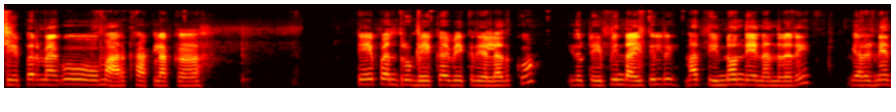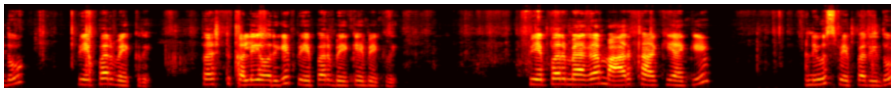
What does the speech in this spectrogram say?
ಪೇಪರ್ ಮ್ಯಾಗೂ ಮಾರ್ಕ್ ಹಾಕ್ಲಕ್ಕ. ಟೇಪ್ ಅಂತೂ ಬೇಕೇ ಬೇಕ್ರಿ ಎಲ್ಲದಕ್ಕೂ? ಇದು ಟೇಪಿಂದ ಐತಿಲ್ರಿ ಮತ್ತು ಇನ್ನೊಂದು ಏನಂದ್ರೆ ರೀ ಎರಡನೇದು. ಪೇಪರ್ ಬೇಕ್ರಿ. ಫಸ್ಟ್ ಕಲಿಯೋರಿಗೆ ಪೇಪರ್ ಬೇಕೇ ಬೇಕ್ರಿ. ಪೇಪರ್ ಮ್ಯಾಗ ಮಾರ್ಕ್ ಹಾಕಿ ಹಾಕಿ ನ್ಯೂಸ್ ಪೇಪರ್ ಇದು.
